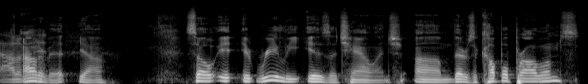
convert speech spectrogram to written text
out of out it. of it. Yeah. So it, it really is a challenge. Um, there's a couple problems.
